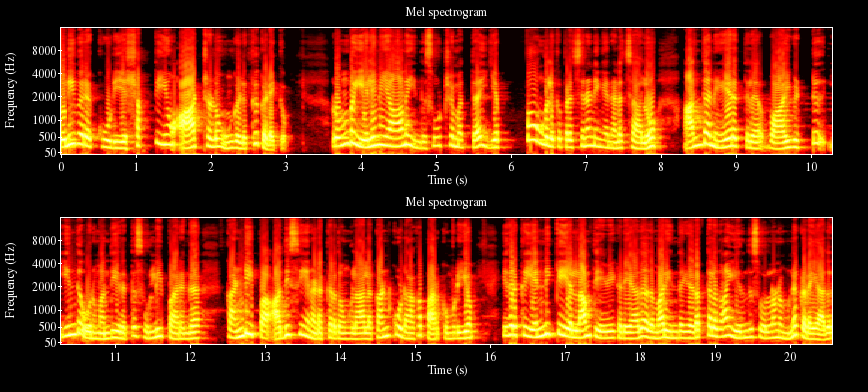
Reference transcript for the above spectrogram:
வெளிவரக்கூடிய சக்தியும் ஆற்றலும் உங்களுக்கு கிடைக்கும். ரொம்ப எளிமையான இந்த சூட்சமத்தை எப்போ உங்களுக்கு பிரச்சனை நீங்க நினைச்சாலும் அந்த நேரத்துல வாய்விட்டு இந்த ஒரு மந்திரத்தை சொல்லி பாருங்க. கண்டிப்பா அதிசயம் நடக்கிறத உங்களால கண்கூடாக பார்க்க முடியும். இதற்கு எண்ணிக்கை எல்லாம் தேவை கிடையாது. அது மாதிரி இந்த இடத்துல தான் இருந்து சொல்லணும்னு கிடையாது.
